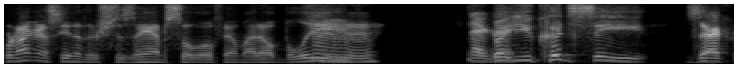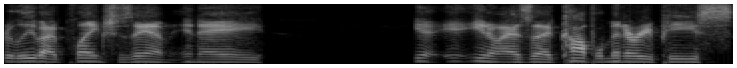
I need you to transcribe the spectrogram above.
We're not going to see another Shazam solo film. I don't believe. Mm-hmm. I but you could see Zachary Levi playing Shazam in a you know as a complementary piece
